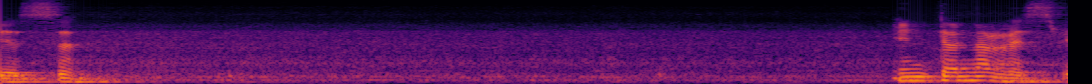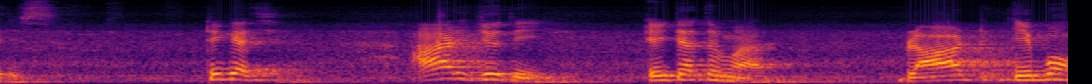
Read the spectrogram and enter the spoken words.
respiration internal respiration ঠিক আছে আর যদি এইটা তোমার ব্লাড এবং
